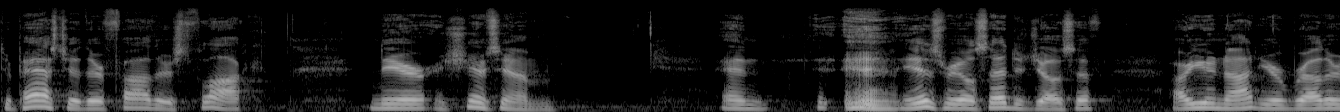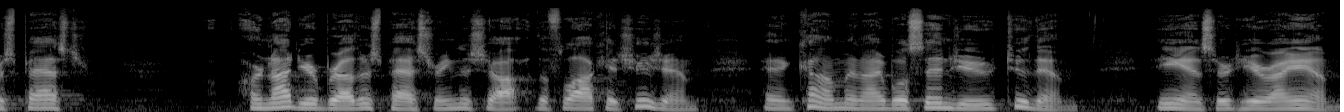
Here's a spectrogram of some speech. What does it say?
to pasture their father's flock near Shechem. And Israel said to Joseph, Are you not your brother's pasture? Are not your brothers pasturing the, shop, the flock at Shechem? And come, and I will send you to them. He answered, Here I am.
